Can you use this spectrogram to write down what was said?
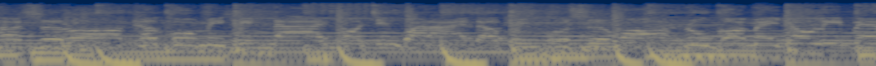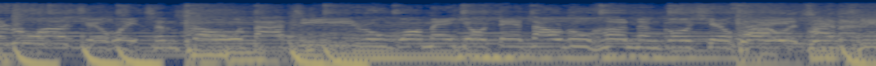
和失落，刻骨铭心的爱过，尽管爱的并不是我。如果没有离别，如何学会承受打击？如果没有跌倒，如何能够学会爬起？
